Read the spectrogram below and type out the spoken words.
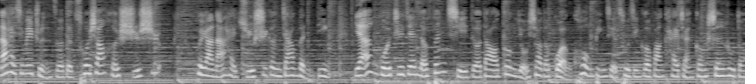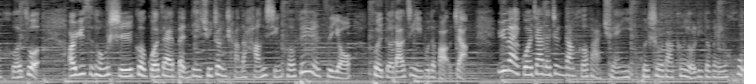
南海行为准则的磋商和实施会让南海局势更加稳定，沿岸国之间的分歧得到更有效的管控，并且促进各方开展更深入的合作。而与此同时，各国在本地区正常的航行和飞越自由会得到进一步的保障，域外国家的正当合法权益会受到更有力的维护。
